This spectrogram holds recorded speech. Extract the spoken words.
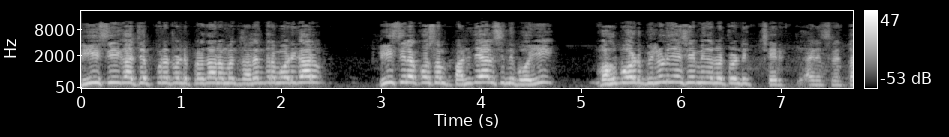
బీసీగా చెప్పుకున్నటువంటి ప్రధానమంత్రి నరేంద్ర మోడీ గారు బీసీల కోసం పనిచేయాల్సింది పోయి బహుబోర్డు బిల్లులు చేసే మీద ఉన్నటువంటి ఆయన శ్రద్ధ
